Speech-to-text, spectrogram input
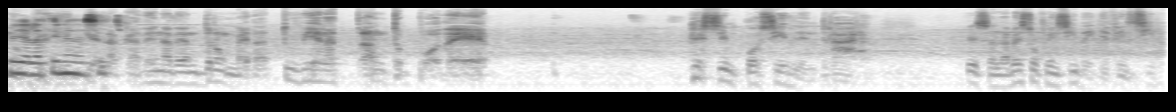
Pero ya la tiene de la cadena de Andrómeda tuviera tanto poder. Es imposible entrar. Es a la vez ofensiva y defensiva.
